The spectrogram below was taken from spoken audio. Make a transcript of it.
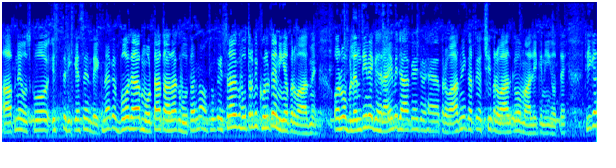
आपने उसको इस तरीके से देखना कि बहुत ज़्यादा मोटा, ताज़ा कबूतर ना हो, क्योंकि इस तरह के कबूतर भी खुलते नहीं है प्रवास में। और वो बुलंदी में, गहराई में जाके जो है प्रवास नहीं करते, अच्छी प्रवास के वो मालिक नहीं होते। ठीक है?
